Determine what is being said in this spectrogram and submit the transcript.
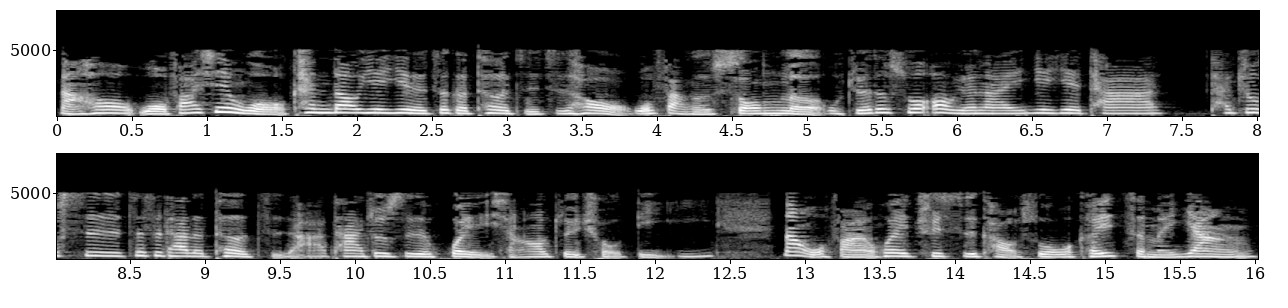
然后我发现，我看到叶叶的这个特质之后，我反而松了。我觉得说，哦，原来叶叶他他就是这是他的特质啊，他就是会想要追求第一。那我反而会去思考，说我可以怎么样，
